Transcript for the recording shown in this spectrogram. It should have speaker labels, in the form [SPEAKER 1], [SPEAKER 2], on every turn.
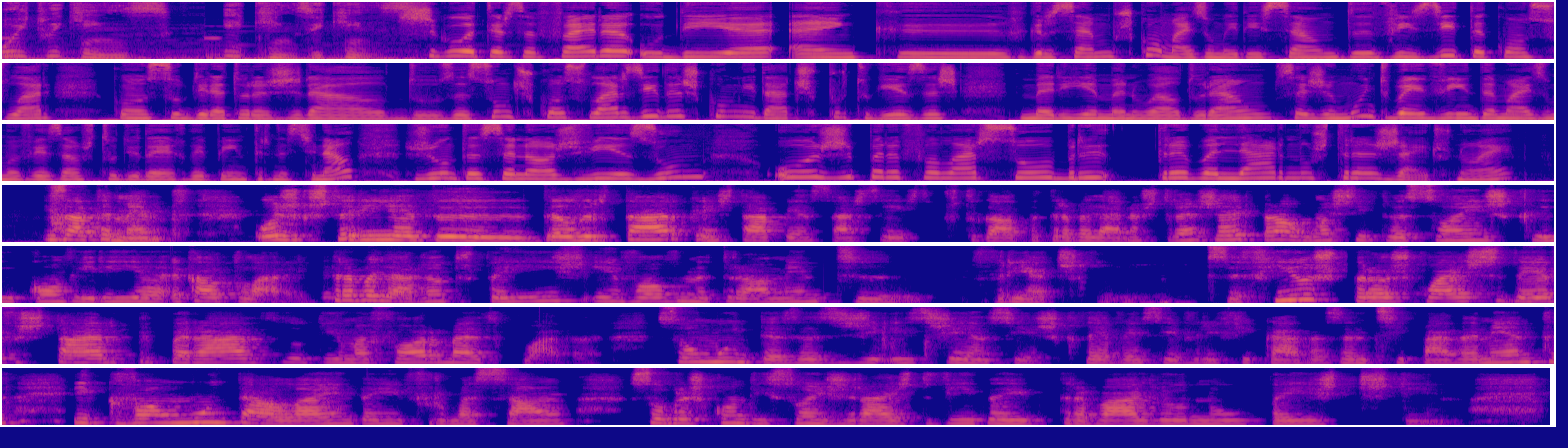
[SPEAKER 1] 8h15 e 15 e 15.
[SPEAKER 2] Chegou a terça-feira, o dia em que regressamos com mais uma edição de Visita Consular com a Subdiretora-Geral dos Assuntos Consulares e das Comunidades Portuguesas, Maria Manuel Durão. Seja muito bem-vinda mais uma vez ao estúdio da RDP Internacional. Junta-se a nós via Zoom, hoje para falar sobre trabalhar no estrangeiro, não é?
[SPEAKER 3] Exatamente. Hoje gostaria de, de, alertar quem está a pensar sair de Portugal para trabalhar no estrangeiro para algumas situações que conviria a cautelarem. Trabalhar noutro país envolve naturalmente variados desafios para os quais se deve estar preparado de uma forma adequada. São muitas as exigências que devem ser verificadas antecipadamente e que vão muito além da informação sobre as condições gerais de vida e de trabalho no país de destino.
